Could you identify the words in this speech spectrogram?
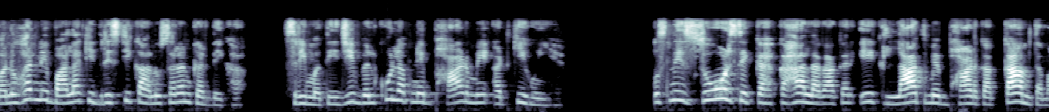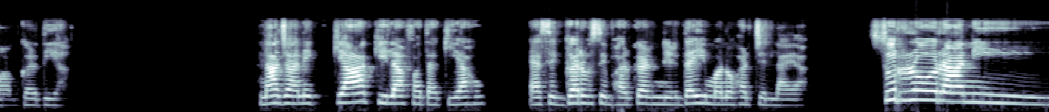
मनोहर ने बाला की दृष्टि का अनुसरण कर देखा। श्रीमती जी बिल्कुल अपने भाड़ में अटकी हुई हैं। उसने ज़ोर से कह कहा लगाकर एक लात में भाड़ का काम तमाम कर दिया। ना जाने क्या किला फतह किया हो, ऐसे गर्व से भरकर निर्दयी मनोहर चिल्लाया, सुर्रो रानी!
